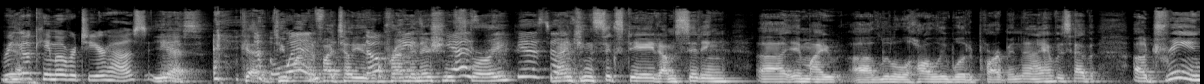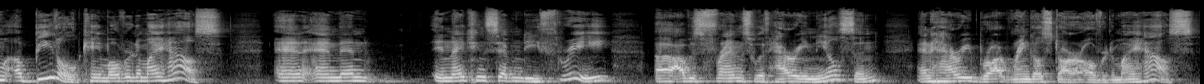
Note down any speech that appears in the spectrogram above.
Ringo yeah. came over to your house. Yes. Do you mind if I tell you no, the premonition yes. story? Yes. 1968. I'm sitting uh, in my uh, little Hollywood apartment, and I was have a dream. A beetle came over to my house, and and then in 1973, uh, I was friends with Harry Nilsson, and Harry brought Ringo Starr over to my house,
